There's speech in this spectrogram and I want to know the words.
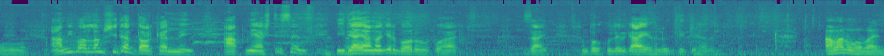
ও। আমি বললাম সেটার দরকার নেই আপনি আসতেছেন ইদাই আমাদের বড় উপহার। যাই বকুলের গায়ে হলুদ দিতে হবে। আমার মোবাইল।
